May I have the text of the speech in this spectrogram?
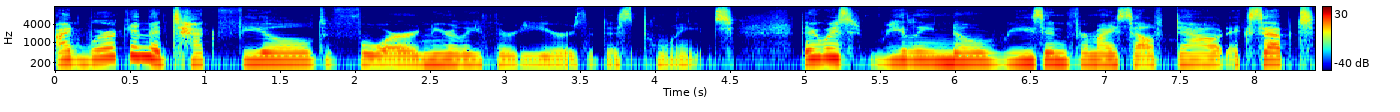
I'd work in the tech field for nearly 30 years at this point. There was really no reason for my self doubt, except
